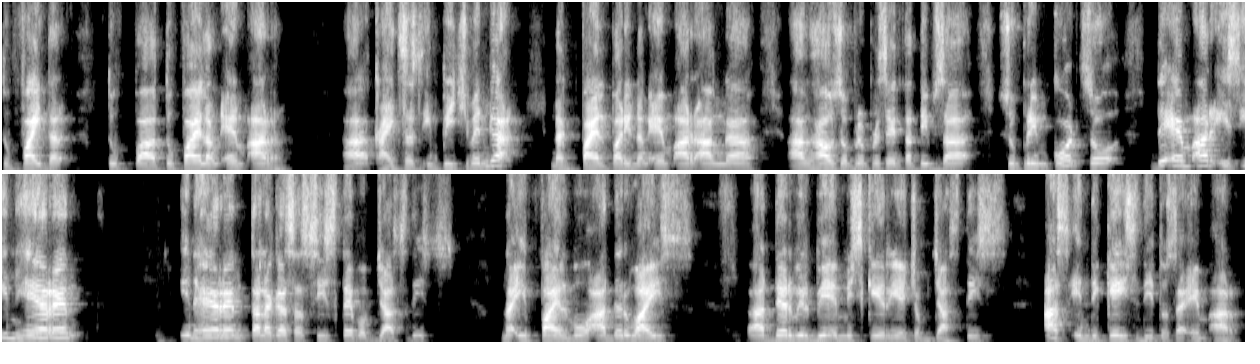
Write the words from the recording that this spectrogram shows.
to fight the, to pa to file ang MR. Ha? Kahit sa impeachment nga, nag-file pa rin ng MR ang ah, ang House of Representatives sa Supreme Court. So the MR is inherent inherent talaga sa system of justice na i-file mo otherwise uh, there will be a miscarriage of justice as in the case dito sa MR.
